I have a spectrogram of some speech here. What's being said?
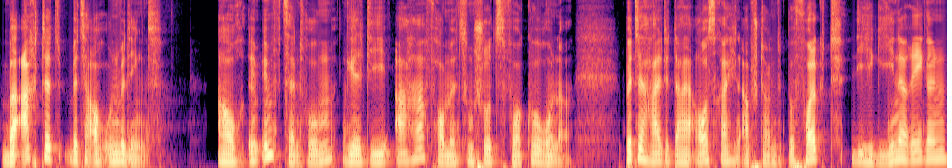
Beachtet bitte auch unbedingt, auch im Impfzentrum gilt die AHA-Formel zum Schutz vor Corona. Bitte haltet daher ausreichend Abstand, befolgt die Hygieneregeln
